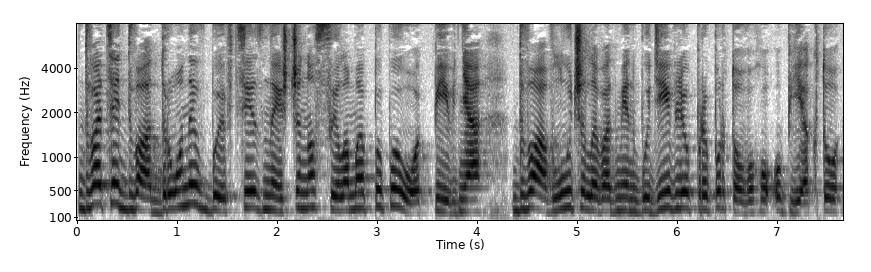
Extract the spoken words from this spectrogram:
22 дрони вбивці знищено силами ППО Півдня. Два влучили в адмінбудівлю припортового об'єкту.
